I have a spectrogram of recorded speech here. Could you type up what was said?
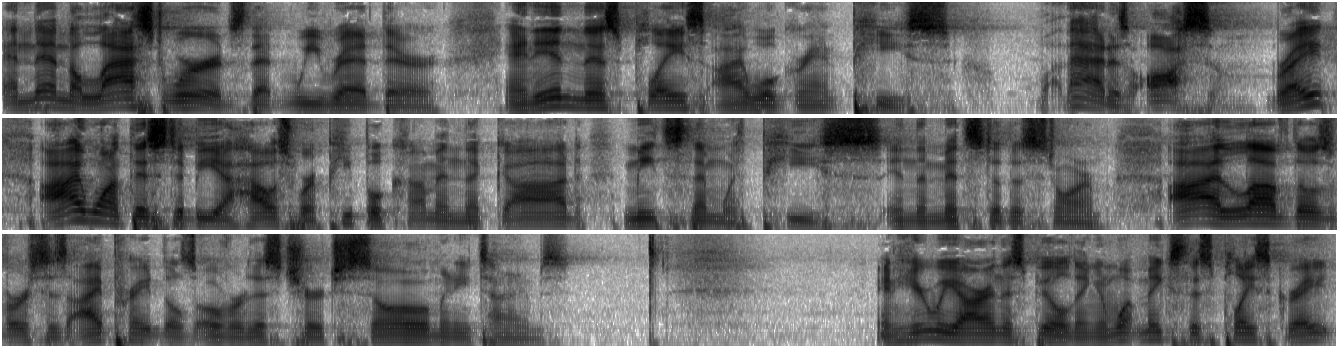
And then the last words that we read there, and in this place I will grant peace. Well, that is awesome, right? I want this to be a house where people come and that God meets them with peace in the midst of the storm. I love those verses. I prayed those over this church so many times. And here we are in this building. And what makes this place great?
